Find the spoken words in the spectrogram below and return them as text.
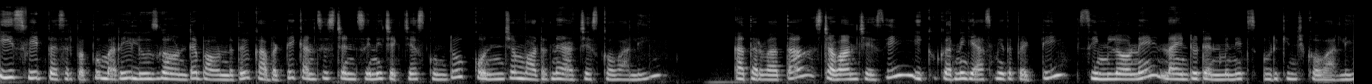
ఈ స్వీట్ పెసరపప్పు మరీ లూజ్గా ఉంటే బాగుండదు కాబట్టి కన్సిస్టెన్సీని చెక్ చేసుకుంటూ కొంచెం వాటర్ని యాడ్ చేసుకోవాలి. ఆ తర్వాత స్టవ్ ఆన్ చేసి ఈ కుక్కర్ని గ్యాస్ మీద పెట్టి సిమ్లోనే నైన్ టు టెన్ మినిట్స్ ఉడికించుకోవాలి.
